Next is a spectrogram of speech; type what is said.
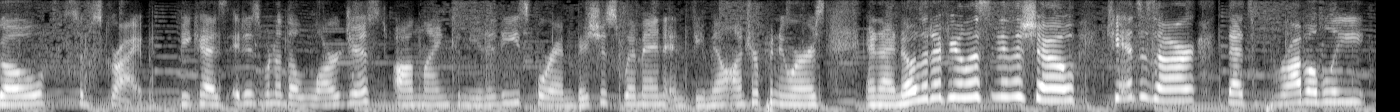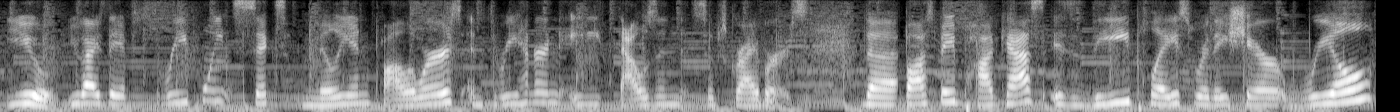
go subscribe because it is one of the largest online communities for ambitious women and female entrepreneurs. And I know that if you're listening to the show, chances are that's probably you. You guys, they have 3.6 million followers and 380,000 subscribers. The Boss Babe podcast is the place where they share real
